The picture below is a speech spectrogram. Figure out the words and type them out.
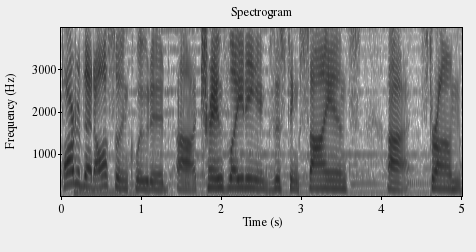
Part of that also included uh, translating existing science uh, from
